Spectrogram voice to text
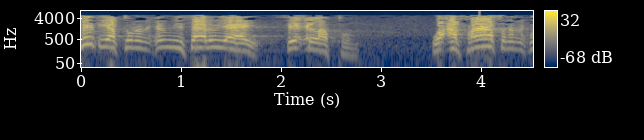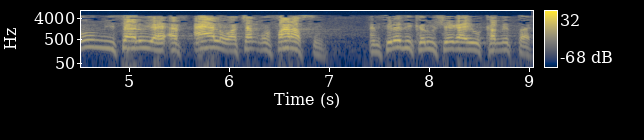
fidyatuna muxuu mihaal u yahay? Ficlatun. Wa afraasna muxuu mihaal u yahay? Afcaal waa jamcu farasin. Amhiladii kaleu sheegayay ka mid tahay.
